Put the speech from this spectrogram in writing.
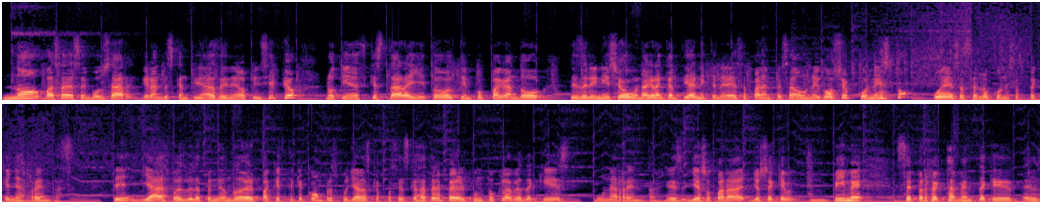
no vas a desembolsar grandes cantidades de dinero al principio, no tienes que estar ahí todo el tiempo pagando desde el inicio una gran cantidad ni tener eso para empezar un negocio, con esto puedes hacerlo con esas pequeñas rentas. Ya después, dependiendo del paquete que compres, pues ya las capacidades que vas a tener, pero el punto clave es de que es una renta. y eso para, yo sé que pyme, sé perfectamente que el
